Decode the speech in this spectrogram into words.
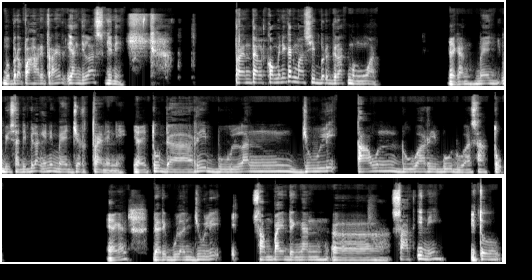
beberapa hari terakhir. Yang jelas gini, tren Telkom ini kan masih bergerak menguat, ya kan? bisa dibilang ini major trend ini, yaitu dari bulan Juli tahun 2021 ya kan dari bulan Juli sampai dengan uh, saat ini itu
